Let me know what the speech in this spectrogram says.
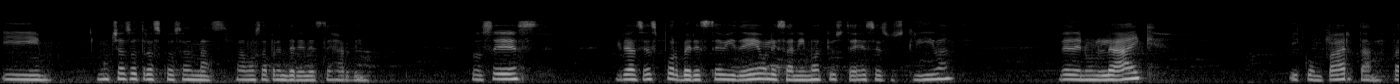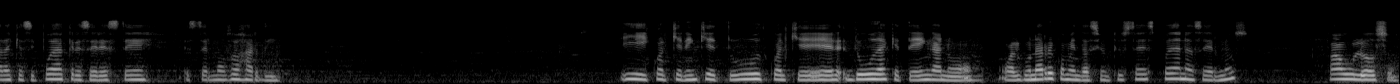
Y muchas otras cosas más vamos a aprender en este jardín. Entonces, gracias por ver este video. Les animo a que ustedes se suscriban, le den un like y compartan para que así pueda crecer este, este hermoso jardín. Y cualquier inquietud, cualquier duda que tengan o, o alguna recomendación que ustedes puedan hacernos, fabuloso,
